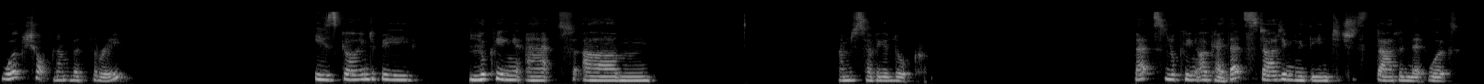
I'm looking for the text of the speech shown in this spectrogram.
Workshop number three is going to be looking at, um, I'm just having a look. That's looking, okay, that's starting with the Indigenous Data Network's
